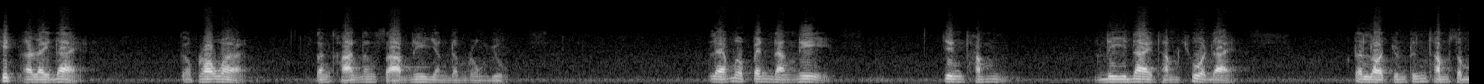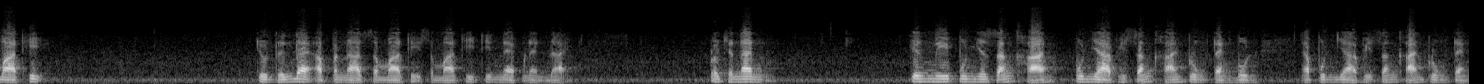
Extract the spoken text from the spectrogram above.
คิดอะไรได้ ก็เพราะว่าสังขารทั้งสามนี้ยังดำรงอยู่ และเมื่อเป็นดังนี้ จึงทำดีได้ทำชั่วได้ ตลอดจนถึงทำสมาธิจนถึงได้อัปปนาสมาธิสมาธิที่แนบแน่นได้ เพราะฉะนั้นจึงมีปุญญสังขาร ปุญญาภิสังขารปรุงแต่งบุญอปุญญาภิสังขารปรุงแต่ง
